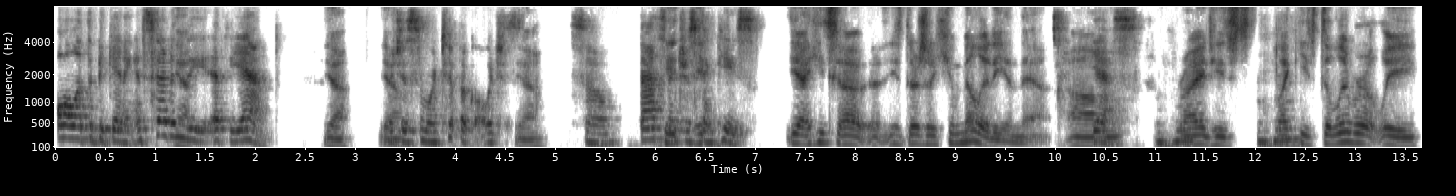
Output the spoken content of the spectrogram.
all at the beginning instead of yeah. the at the end. Yeah, yeah, which is more typical. Which is yeah. So that's he, interesting he, piece. Yeah, he's, uh, he's there's a humility in that. Um, yes, mm-hmm. right. He's mm-hmm. like he's deliberately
